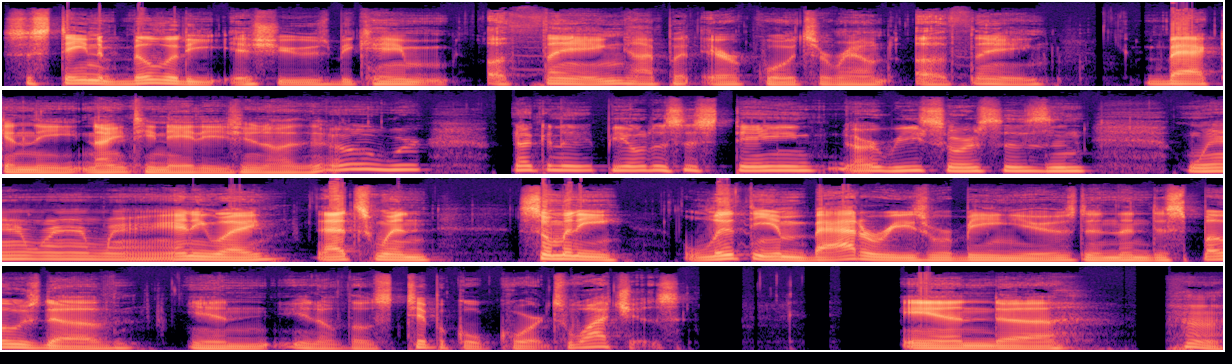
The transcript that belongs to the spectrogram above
sustainability issues became a thing. I put air quotes around a thing back in the 1980s. You know, oh, we're not going to be able to sustain our resources and wah, wah, wah. anyway that's when so many lithium batteries were being used and then disposed of in you know those typical quartz watches and uh huh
